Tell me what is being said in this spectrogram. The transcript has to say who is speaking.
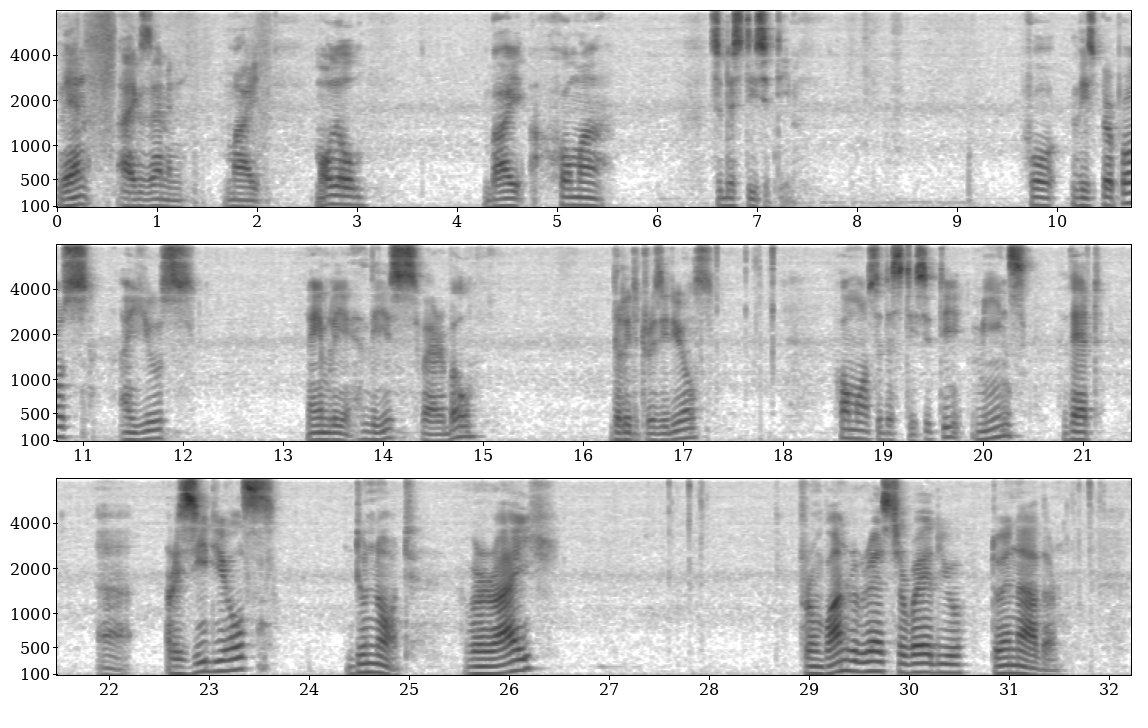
Speaker 1: Then I examine my model by homoscedasticity. For this purpose I use namely this variable deleted residuals. Homoscedasticity means that uh, residuals do not vary from one regressor value to another.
